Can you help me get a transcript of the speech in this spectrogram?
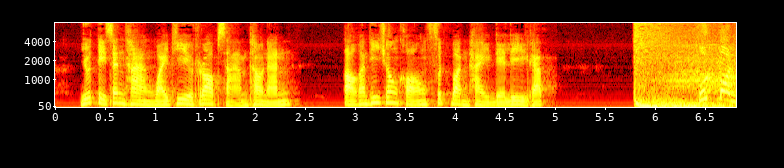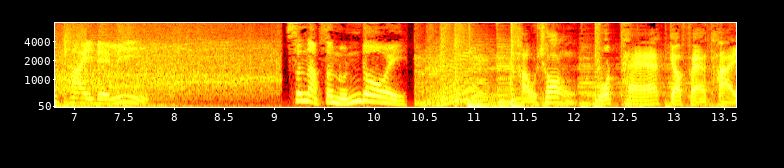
6 ยุติเส้นทางไว้ที่รอบ 3 เท่านั้น ต่อกันที่ช่วงของฟุตบอลไทยเดลี่ครับ ฟุตบอลไทยเดลี่สนับสนุนโดย เขาช่องรสแท้กาแฟไทย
